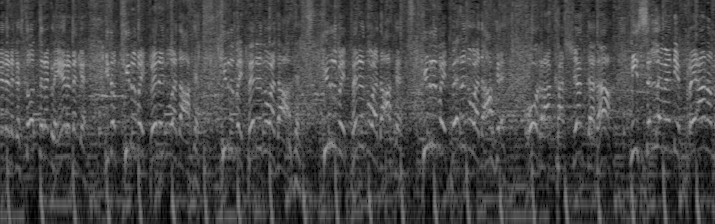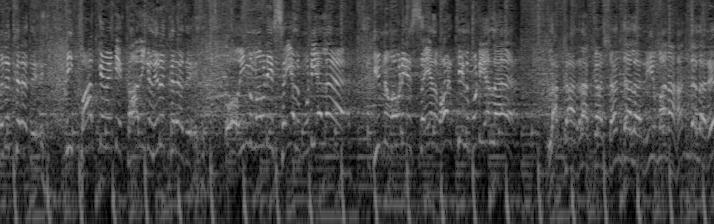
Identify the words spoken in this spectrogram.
ஏறடுங்க ஸ்தோத்திரங்களை ஏறடுங்க. இதோ கிருபை பெருகுவதாக கிருபை பெருகுவதாக கிருபை பெருகுவதாக கிருபை பெருகுவதாக. ஓ ராகா சங்கரா நீ செல்ல வேண்டிய பிரயாணம் இருக்கிறது. நீ பார்க்க வேண்டிய காரியங்கள் இருக்கிறது. ஓ இன்னும் அவனுடைய செயல் முடியல. இன்னும் அவனுடைய செயல் வாழ்க்கையில் முடியல. லக்கா ரக்கா சந்தல ரீமன ஹந்தல ரே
